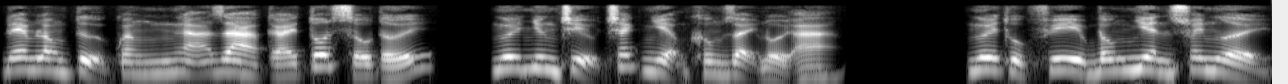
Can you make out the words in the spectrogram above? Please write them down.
đem long tử quăng ngã ra cái tốt xấu tới, ngươi nhưng chịu trách nhiệm không dậy nổi a. Ngươi Thục phi bỗng nhiên xoay người,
